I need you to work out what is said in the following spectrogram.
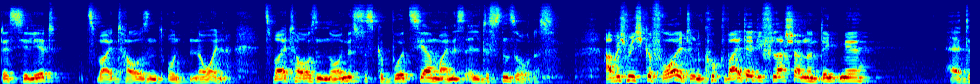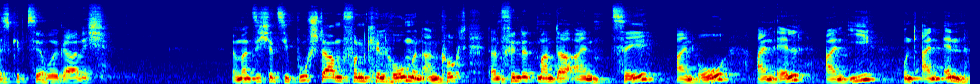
Destilliert 2009. 2009 ist das Geburtsjahr meines ältesten Sohnes. Habe ich mich gefreut und guck weiter die Flasche an und denk mir, hä, das gibt's ja wohl gar nicht. Wenn man sich jetzt die Buchstaben von Kilhoman anguckt, dann findet man da ein C, ein O, ein L, ein I und ein N.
